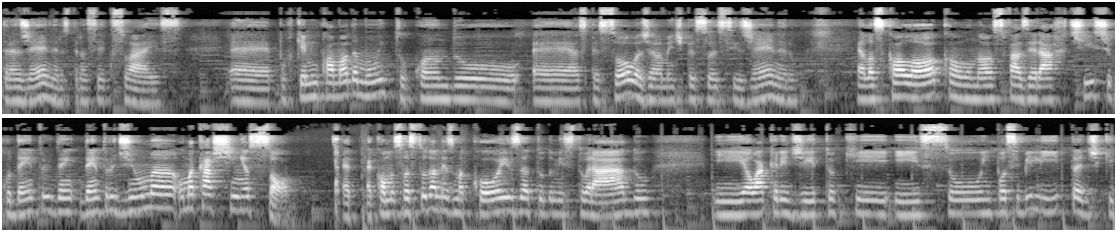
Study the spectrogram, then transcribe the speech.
transgêneros, transexuais. É, porque me incomoda muito quando é, as pessoas, geralmente pessoas cisgênero, elas colocam o nosso fazer artístico dentro de, dentro de uma, uma caixinha só. É, é como se fosse tudo a mesma coisa, tudo misturado. E eu acredito que isso impossibilita de que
